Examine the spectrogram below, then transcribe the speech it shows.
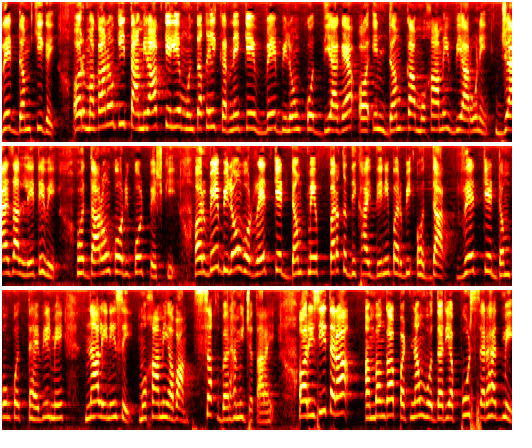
ریت ڈمپ کی گئی اور مکانوں کی تعمیرات کے لیے منتقل کرنے کے وے بلوں کو دیا گیا اور ان ڈمپ کا مقامی وی آر او نے جائزہ لیتے ہوئے عہداروں کو رپورٹ پیش کی اور وے بلوں وہ ریت کے ڈمپ میں فرق دکھائی دینے پر بھی عہدار ریت کے ڈمپوں کو تحویل میں نہ لینے سے مقامی عوام سخت برہمی جتا رہے اور اسی طرح امبنگا پٹنم و دریا پور سرحد میں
